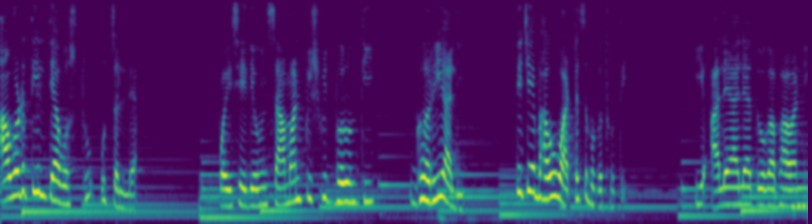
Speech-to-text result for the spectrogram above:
आवडतील त्या वस्तू उचलल्या. पैसे देऊन सामान पिशवीत भरून ती घरी आली. तिचे भाऊ वाटच बघत होते. ती आल्या आल्या दोघा भावांनी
